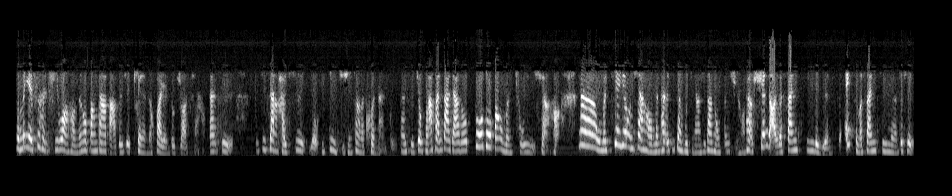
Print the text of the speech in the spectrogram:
我们也是很希望哈，能够帮大家把这些骗人的坏人都抓起来哈，但是。实际上还是有一定执行上的困难度，但是就麻烦大家都多多帮我们处理一下哈。那我们借用一下哈，我们台北市政府警察局大同分局哈，它有宣导一个三 C 的原则。哎，什么三 C 呢？就是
